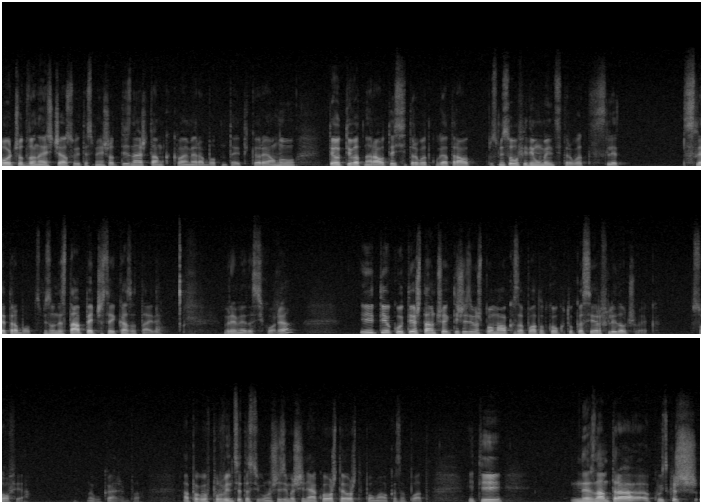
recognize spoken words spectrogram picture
повече от 12 часовите смени, защото ти знаеш там каква е работната етика. Реално те отиват на работа и си тръгват, когато работа. В смисъл в един момент си тръгват след, след работа. В смисъл не става 5 часа и казват, айде, време е да си ходя. И ти ако отидеш там човек, ти ще взимаш по-малка заплата, отколкото касиер в Лидъл човек. В София. Да го кажем това. А пък в провинцията сигурно ще взимаш и някаква още, още по-малка заплата. И ти, не знам, трябва, ако искаш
